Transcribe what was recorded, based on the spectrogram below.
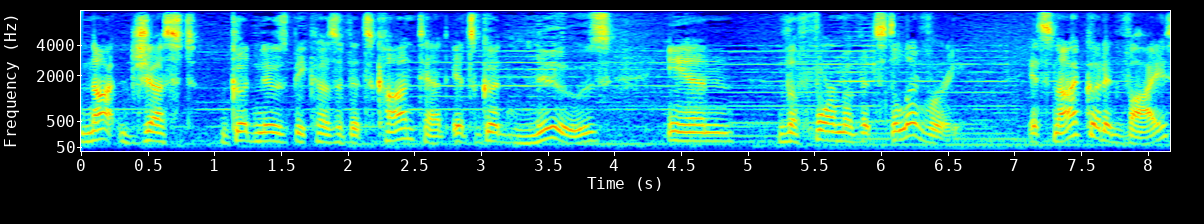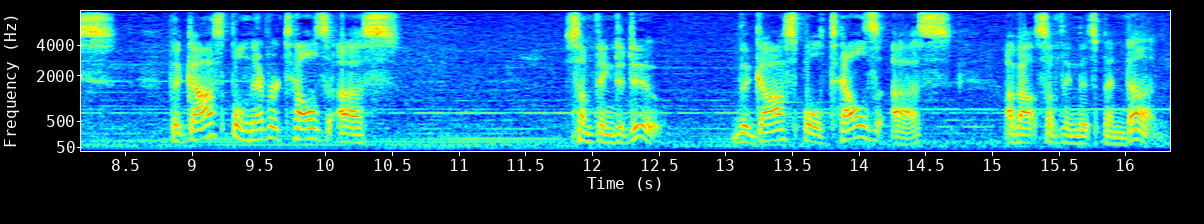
not just good news because of its content, it's good news in the form of its delivery. It's not good advice. The gospel never tells us something to do. The gospel tells us about something that's been done.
